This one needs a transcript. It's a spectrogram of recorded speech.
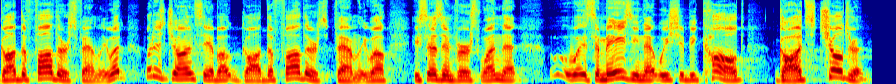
God the Father's family. What, what does John say about God the Father's family? Well, he says in verse 1 that it's amazing that we should be called God's children.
